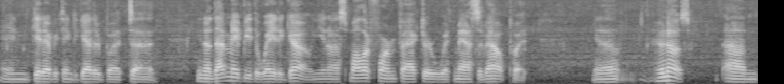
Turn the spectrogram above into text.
and get everything together. But uh, you know, that may be the way to go. You know, a smaller form factor with massive output you know, who knows? Um,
